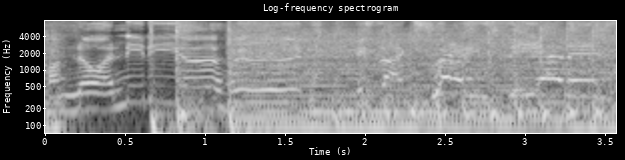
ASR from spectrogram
I'm no an idiot, it's like Tracey Emin's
